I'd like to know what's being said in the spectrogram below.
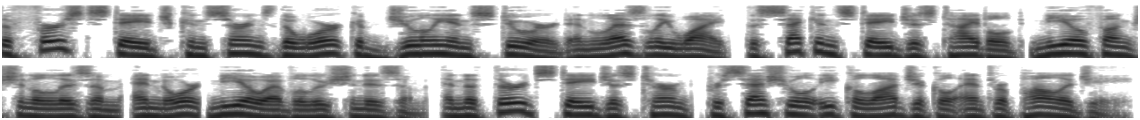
The first stage concerns the work of Julian Steward and Leslie White, the second stage is titled Neofunctionalism and or Neoevolutionism, and the third stage is termed Processual Ecological Anthropology.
